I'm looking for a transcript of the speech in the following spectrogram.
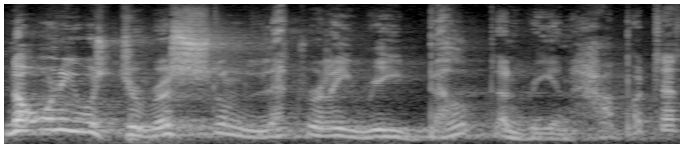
Not only was Jerusalem literally rebuilt and re inhabited,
